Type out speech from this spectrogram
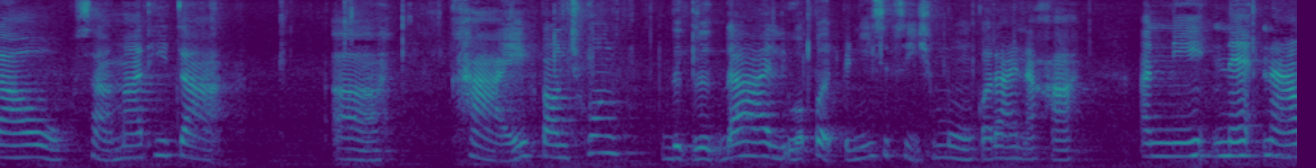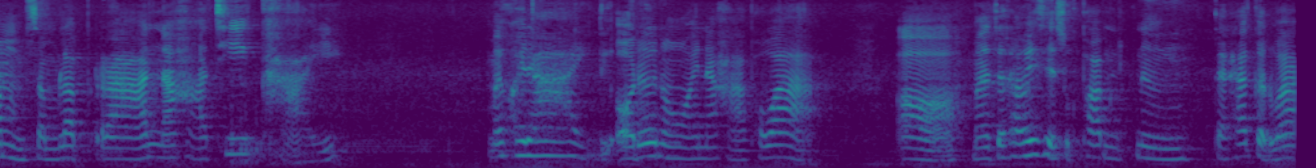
เราสามารถที่จะขายตอนช่วงดึกๆได้หรือว่าเปิดเป็น 24 ชั่วโมงก็ได้นะคะ อันนี้แนะนำสำหรับร้านนะคะที่ขายไม่ค่อยได้หรือออเดอร์น้อยนะคะ เพราะว่าเออมันจะทำให้เสียสุขภาพนิดนึง แต่ถ้าเกิดว่า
